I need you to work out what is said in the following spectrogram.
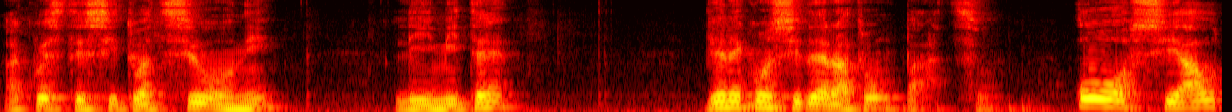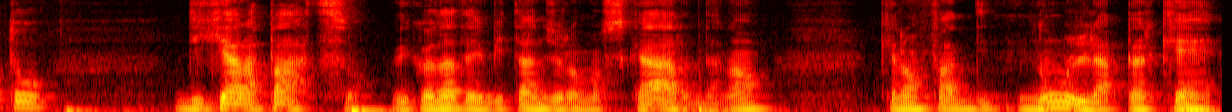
a queste situazioni limite, viene considerato un pazzo o si autodichiara pazzo. Ricordate Vitangelo Moscarda, no? Che non fa nulla perché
